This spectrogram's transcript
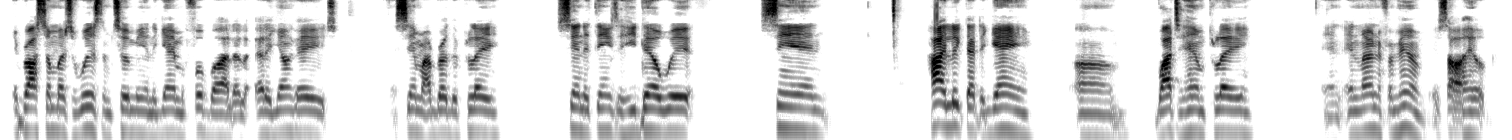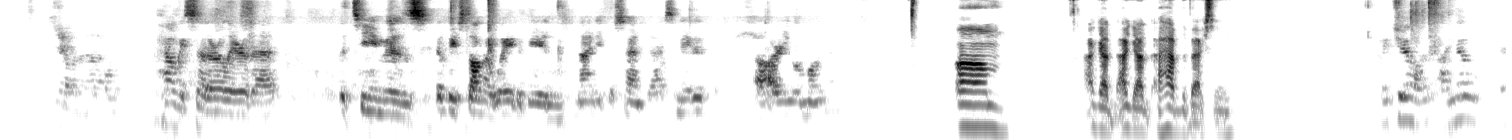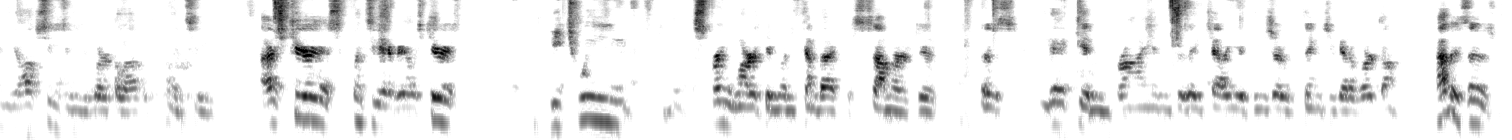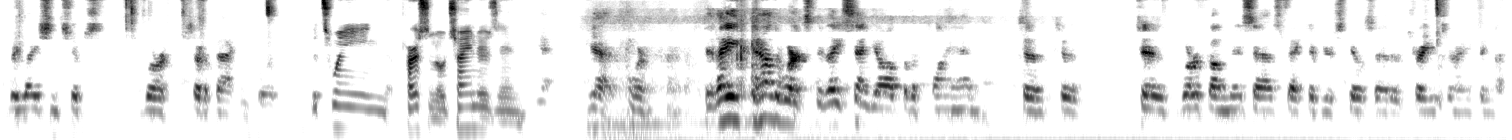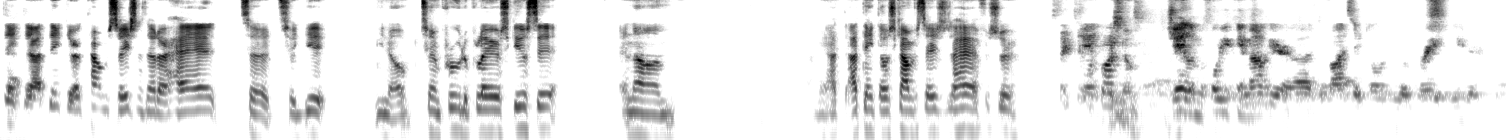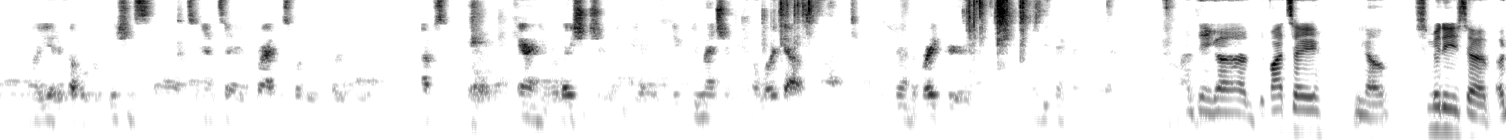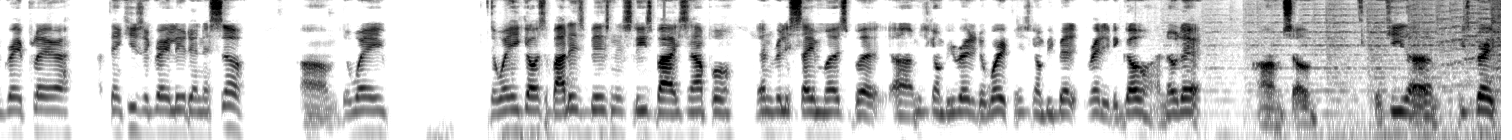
it brought so much wisdom to me in the game of football at a, at a young age. And seeing my brother play, seeing the things that he dealt with, seeing how he looked at the game, um, watching him play, and, and learning from him, it's all help. How we said earlier that the team is at least on their way to being 90% vaccinated. Uh, are you among them? Um, I got, I got, I have the vaccine. Hey, Jalen, I know in the off season you work a lot with Quincy. I was curious, Quincy Avery, I was curious between spring work and when you come back this summer, do, does Nick and Brian, do they tell you these are the things you got to work on? How does those relationships work sort of back and forth? Between personal trainers and Yeah, Yeah, or do they, in other words, do they send you off with a plan to, to, to work on this aspect of your skill set or trades or anything I think that? there, I think there are conversations that are had to to get you know to improve the player's skill set, and um, mean I, I think those conversations I had for sure. Jalen, before you came out here, uh, DeVonta called you a great leader. Uh, you had a couple completions uh, to him today in practice. What are, what are you, obviously carrying your relationship in here? You, you mentioned in the workout uh, during the break period. What do you think? I think uh, DeVonta, you know, Smitty's a, a great player. I think he's a great leader in himself. Um, the way the way he goes about his business, leads by example. Doesn't really say much, but um, he's gonna be ready to work. He's gonna be ready to go. I know that. Um, so he uh, he's great.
